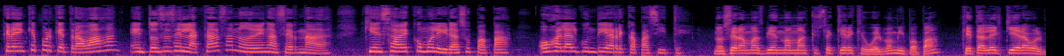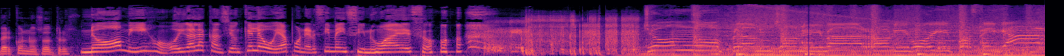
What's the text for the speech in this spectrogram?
creen que porque trabajan, entonces en la casa no deben hacer nada. ¿Quién sabe cómo le irá a su papá? Ojalá algún día recapacite. ¿No será más bien, mamá, que usted quiere que vuelva mi papá? ¿Qué tal él quiera volver con nosotros? No, mi hijo, oiga la canción que le voy a poner si me insinúa eso. Yo no plancho ni barro ni voy por cigarros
